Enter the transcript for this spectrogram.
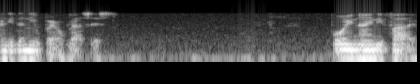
I need a new pair of glasses 0.95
